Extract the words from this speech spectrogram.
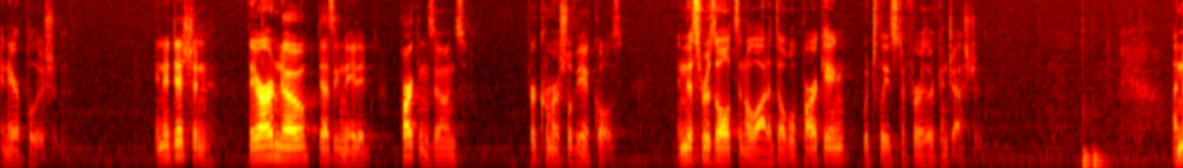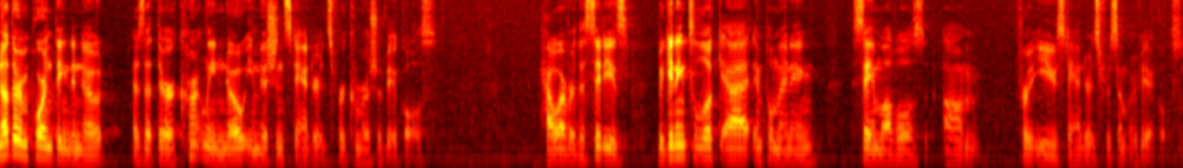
and air pollution. In addition, there are no designated parking zones for commercial vehicles, and this results in a lot of double parking, which leads to further congestion. Another important thing to note is that there are currently no emission standards for commercial vehicles. However, the city is beginning to look at implementing same levels um, for EU standards for similar vehicles.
